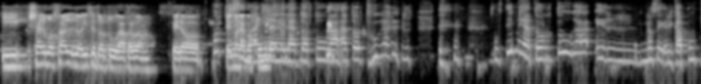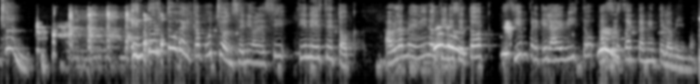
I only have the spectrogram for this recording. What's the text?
y ya el bozal lo hice tortuga, perdón, pero tengo la costumbre de la tortuga a tortugar usted me atortuga el no sé, el capuchón. En tortuga el capuchón, señores, sí, tiene este toque. Háblame de vino, tiene ese toque. Siempre que la he visto, hace exactamente lo mismo.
